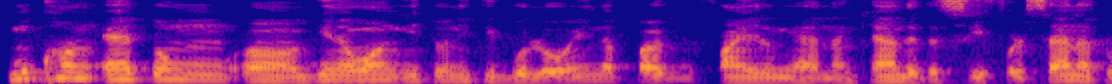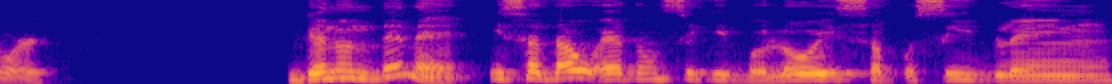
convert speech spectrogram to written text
mukhang etong uh, ginawang ito ni Kibuloy na pag-file nga ng candidacy for senator, ganun din eh. Isa daw etong si Kibuloy sa posibleng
